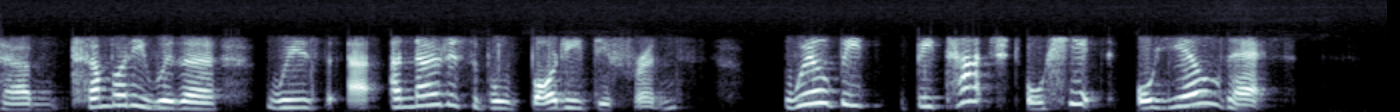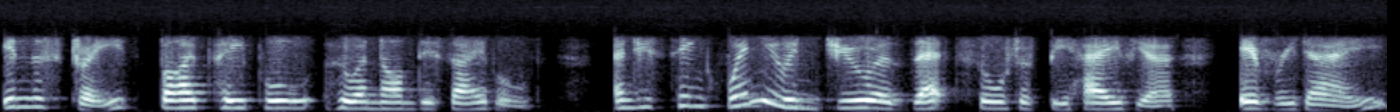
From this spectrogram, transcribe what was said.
um, somebody with a with a, a noticeable body difference will be be touched or hit or yelled at in the street by people who are non-disabled. And you think when you endure that sort of behaviour every day,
